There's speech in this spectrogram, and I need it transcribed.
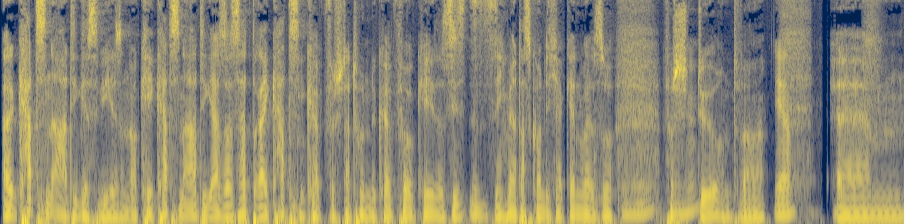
also katzenartiges Wesen, okay, katzenartig, also es hat drei Katzenköpfe statt Hundeköpfe, okay, das ist, das ist nicht mehr, das konnte ich erkennen, weil es so Mhm. verstörend war. Ja. Ähm,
